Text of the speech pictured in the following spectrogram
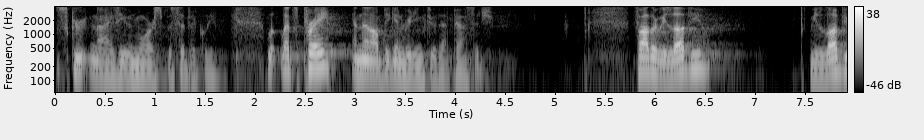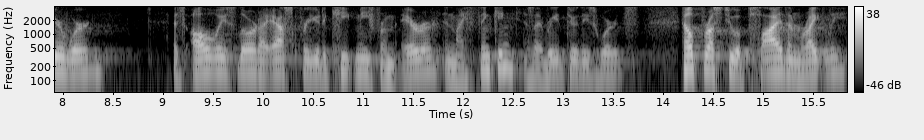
scrutinize even more specifically. Let's pray, and then I'll begin reading through that passage. Father, we love you. We love your word. As always, Lord, I ask for you to keep me from error in my thinking as I read through these words. Help for us to apply them rightly.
